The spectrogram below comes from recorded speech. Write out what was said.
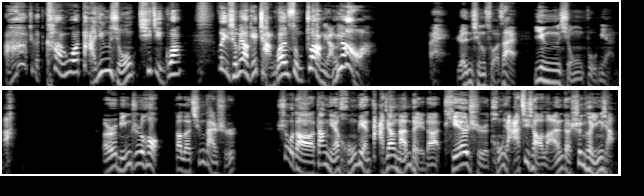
啊，这个抗倭大英雄戚继光为什么要给长官送壮阳药啊？哎，人情所在，英雄不免呐。而明之后，到了清代时，受到当年红遍大江南北的铁齿铜牙纪晓岚的深刻影响，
